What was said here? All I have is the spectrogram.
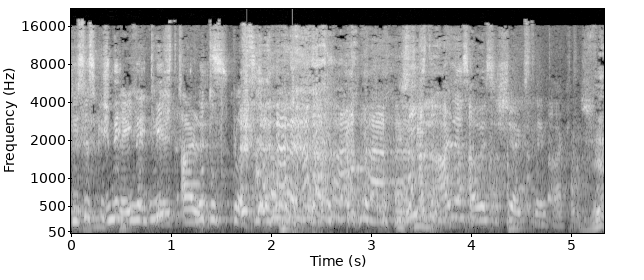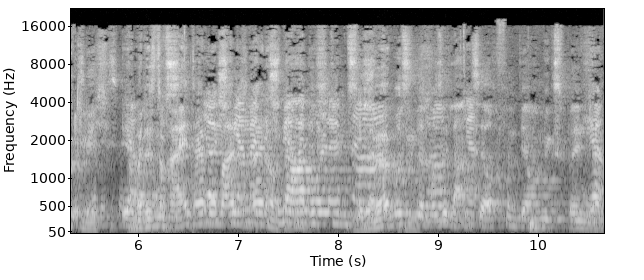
Dieses Gespräch Nicht- nicht alles. Produktplatzierung. Nicht alles, aber es ist schon extrem praktisch. Wirklich? Ja, aber das ist doch ein Teil, wo man alles reinhaut. Da muss, ich Lanze auch von Thermomix brechen. Ja.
